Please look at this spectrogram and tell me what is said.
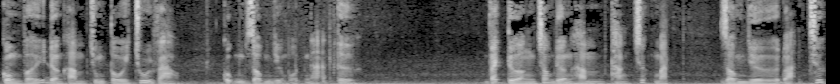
cùng với đường hầm chúng tôi chui vào cũng giống như một ngã tư. Vách tường trong đường hầm thẳng trước mặt giống như đoạn trước,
